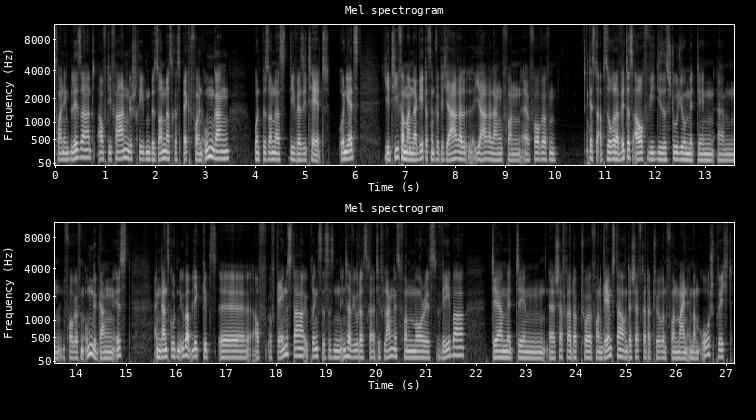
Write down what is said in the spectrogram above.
vor allen Dingen Blizzard, auf die Fahnen geschrieben, besonders respektvollen Umgang und besonders Diversität. Und jetzt, je tiefer man da geht, das sind wirklich Jahre, jahrelang von äh, Vorwürfen, desto absurder wird es auch, wie dieses Studio mit den ähm, Vorwürfen umgegangen ist. Einen ganz guten Überblick gibt es äh, auf, auf GameStar übrigens. Das ist ein Interview, das relativ lang ist, von Maurice Weber, der mit dem äh, Chefredakteur von GameStar und der Chefredakteurin von Mein MMO spricht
